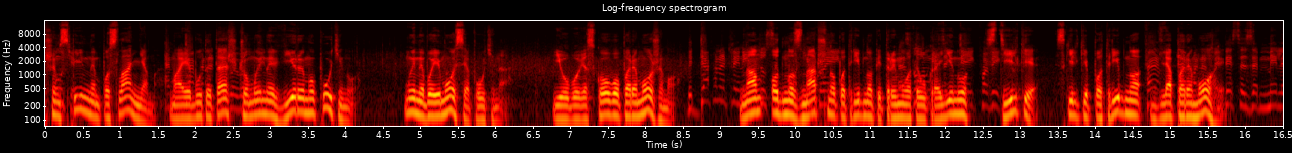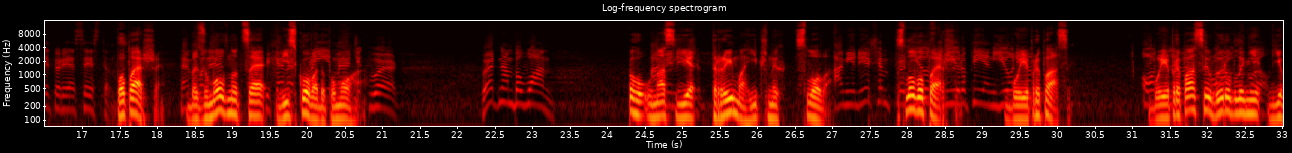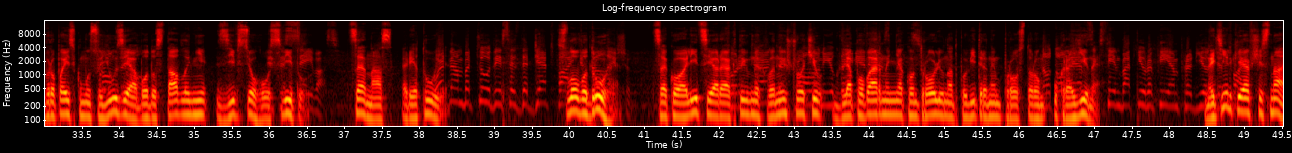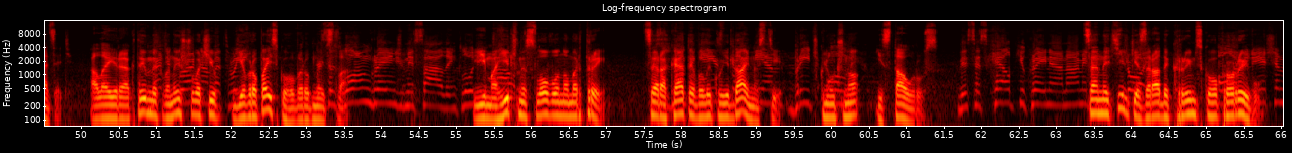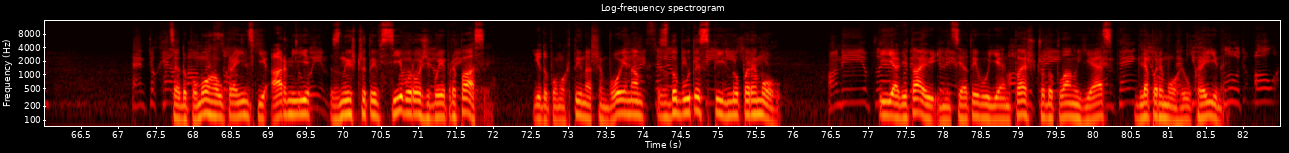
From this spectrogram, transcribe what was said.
Нашим спільним посланням має бути те, що ми не віримо Путіну. Ми не боїмося Путіна і обов'язково переможемо. Нам однозначно потрібно підтримувати Україну стільки, скільки потрібно для перемоги. По-перше, безумовно, це військова допомога. У нас є три магічних слова: Слово перше боєприпаси. Боєприпаси вироблені в Європейському Союзі або доставлені зі всього світу. Це нас рятує. Слово друге Це коаліція реактивних винищувачів для повернення контролю над повітряним простором України. Не тільки F-16, але й реактивних винищувачів європейського виробництва. І магічне слово номер три це ракети великої дальності, включно із Таурус. Це не тільки заради кримського прориву, це допомога українській армії знищити всі ворожі боєприпаси і допомогти нашим воїнам здобути спільну перемогу. І я вітаю ініціативу ЄНП щодо плану ЄС для перемоги України.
